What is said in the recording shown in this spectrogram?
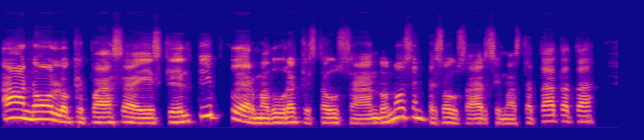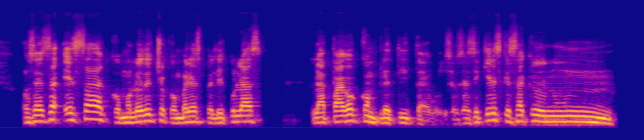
Ah, no, lo que pasa es que el tipo de armadura que está usando no se empezó a usar sino hasta ta, ta, ta. O sea, esa, esa como lo he dicho con varias películas, la pago completita, güey. O sea, si quieres que saquen un,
